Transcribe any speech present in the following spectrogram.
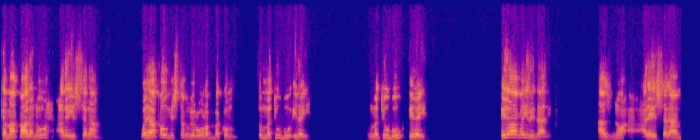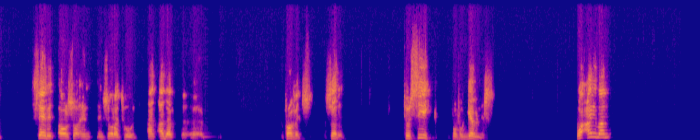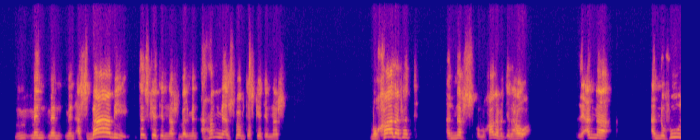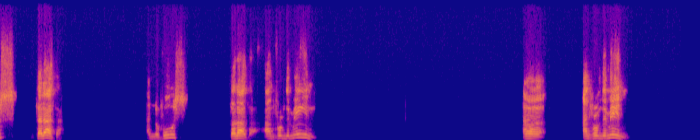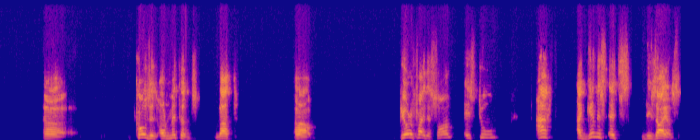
كما قال نوح عليه السلام ويا قوم استغفروا ربكم ثم توبوا إليه. ثم توبوا إليه. إلى غير ذلك. As Nuh عليه السلام said it also in, in Surah Hud. And other uh, prophets said it. To seek for forgiveness. وأيضا من من من أسباب تزكية النفس بل من أهم أسباب تزكية النفس مخالفة النفس ومخالفة الهوى. لأن النفوس ثلاثة النفوس ثلاثة and from the main uh, and from the main uh, causes or methods that uh, purify the soul is to act against its desires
